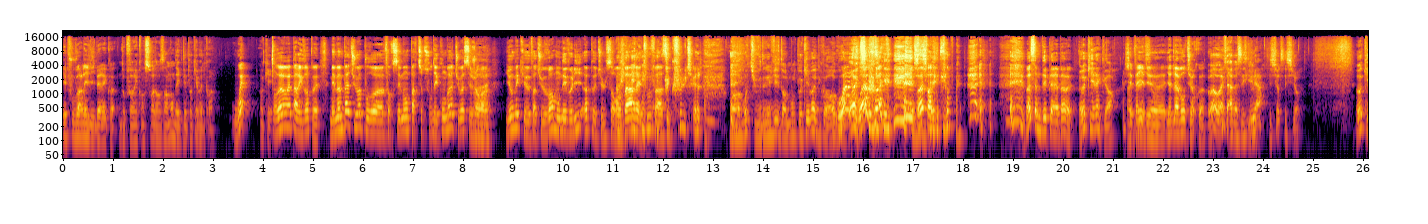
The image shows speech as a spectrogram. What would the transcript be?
et pouvoir les libérer, quoi. Donc faudrait qu'on soit dans un monde avec des Pokémon, quoi. Ouais, Ok. ouais, ouais, par exemple. ouais. Mais même pas, tu vois, pour euh, forcément partir sur des combats, tu vois, c'est genre, Ouais. euh, yo mec, enfin, tu veux voir mon Evoli, hop, tu le sors au bar et tout, enfin, c'est cool, tu vois. Bon, en gros, tu voudrais vivre dans le monde Pokémon, quoi. En gros, Ouais, ouais, ouais. Ouais, par exemple. ouais, ça me déplairait pas, ouais. Ok, d'accord. Je sais pas, il y a de l'aventure, quoi. Ouais, ouais, ah bah c'est clair, c'est sûr, c'est sûr. Ok.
